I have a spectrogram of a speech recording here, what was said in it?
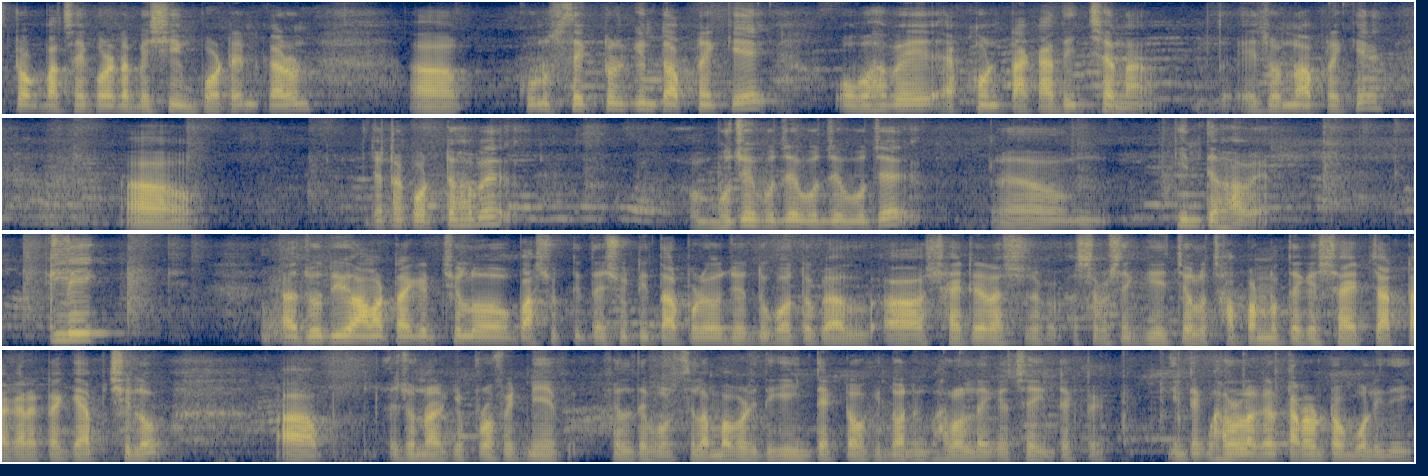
স্টক বাছাই করাটা বেশি ইম্পর্ট্যান্ট কারণ কোনো সেক্টর কিন্তু আপনাকে ওভাবে এখন টাকা দিচ্ছে না। তো এই জন্য আপনাকে যেটা করতে হবে, বুঝে বুঝে বুঝে বুঝে কিনতে হবে। ক্লিক। যদিও আমার টার্গেট ছিল বাষট্টি, তেষট্টি, তারপরেও যেহেতু গতকাল ষাটের আশেপাশে গিয়েছিল, ছাপ্পান্ন থেকে ষাট, চার টাকার একটা গ্যাপ ছিল। এই জন্য আর কি প্রফিট নিয়ে ফেলতে বলছিলাম। বাবার এদিকে ইনটেকটাও কিন্তু অনেক ভালো লেগেছে। ইনটেকটা ইনটেক ভালো লাগার কারণটাও বলে দিই।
